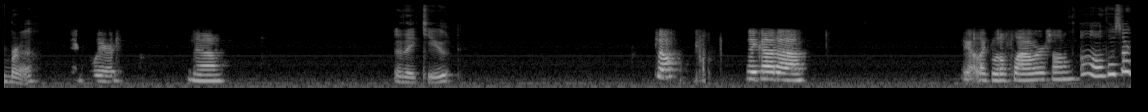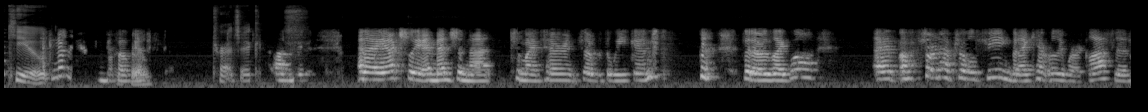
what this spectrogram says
Bruh. It's weird. Yeah. Are they cute? So they got uh they got like little flowers on them. Oh, those are cute. I cute. can never get them to focus. Tragic. Um, and I actually I mentioned that to my parents over the weekend. that I was like, well, I, I'm starting to have trouble seeing, but I can't really wear glasses.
